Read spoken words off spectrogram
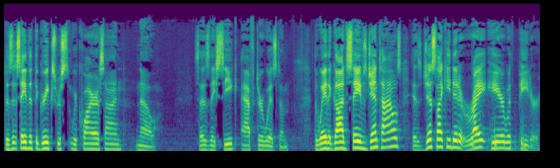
Does it say that the Greeks require a sign? No It says they seek after wisdom. The way that God saves Gentiles is just like he did it right here with Peter.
